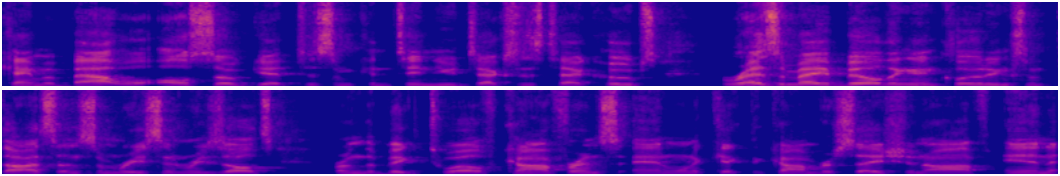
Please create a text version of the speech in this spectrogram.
came about. We'll also get to some continued Texas Tech hoops resume building, including some thoughts on some recent results from the Big 12 conference, and want to kick the conversation off in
